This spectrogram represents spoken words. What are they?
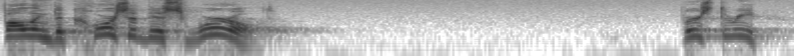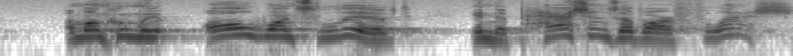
following the course of this world. Verse 3 among whom we all once lived in the passions of our flesh,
